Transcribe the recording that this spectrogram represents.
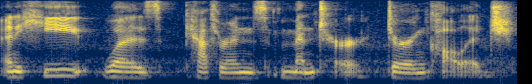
and he was Katherine's mentor during college.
